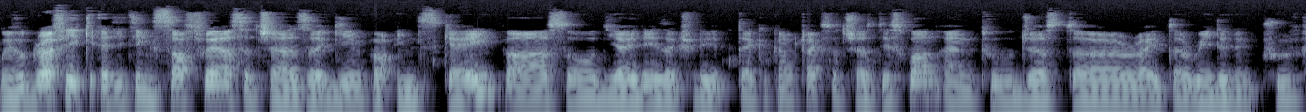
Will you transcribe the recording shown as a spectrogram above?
with a graphic editing software such as uh, GIMP or Inkscape. Uh, so the idea is actually take a contract such as this one and to just uh, write a read and improve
